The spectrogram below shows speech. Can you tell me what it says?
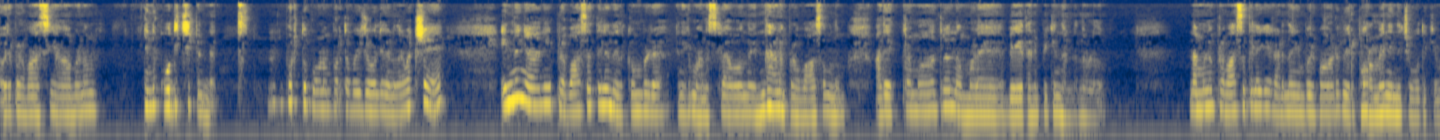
ഒരു പ്രവാസി ആവണം എന്ന് കൊതിച്ചിട്ടുണ്ട്. പുറത്ത് പോകണം പുറത്ത് പോയി ജോലി ചെയ്യണം. പക്ഷേ ഇന്ന് ഞാൻ ഈ പ്രവാസത്തിൽ നിൽക്കുമ്പോൾ എനിക്ക് മനസ്സിലാവുന്ന എന്താണ് പ്രവാസം എന്നും അത് എത്രമാത്രം നമ്മളെ വേദനിപ്പിക്കുന്നുണ്ടെന്നുള്ളതും. നമ്മൾ പ്രവാസത്തിലേക്ക് കടന്നു കഴിയുമ്പോൾ ഒരുപാട് പേര് പുറമേ നിന്ന് ചോദിക്കും.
